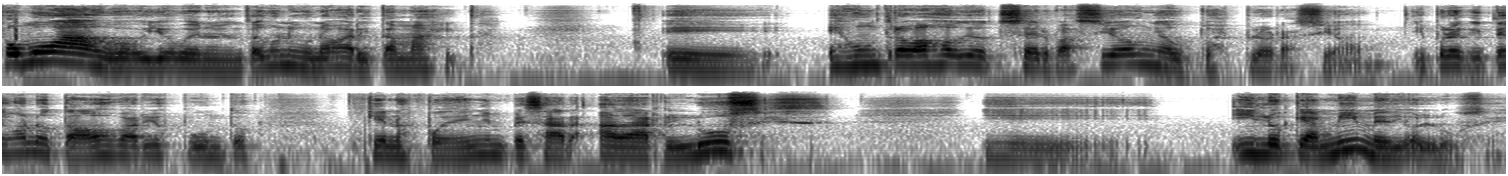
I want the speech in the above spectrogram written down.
¿cómo hago? Y yo, bueno, yo no tengo ninguna varita mágica. Eh, es un trabajo de observación y autoexploración. Y por aquí tengo anotados varios puntos que nos pueden empezar a dar luces. Y lo que a mí me dio luces.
